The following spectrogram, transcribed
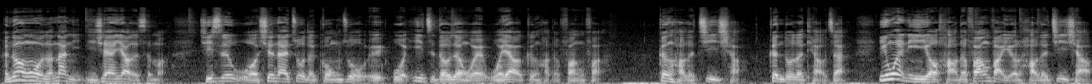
很多人问我说：“那你你现在要的什么？”其实我现在做的工作，我我一直都认为我要有更好的方法、更好的技巧，更多的挑战，因为你有好的方法，有了好的技巧，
